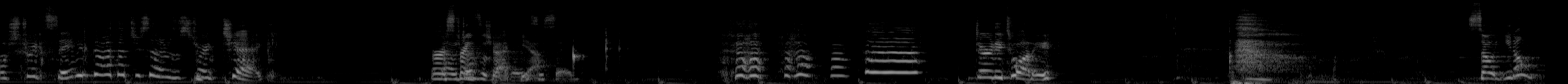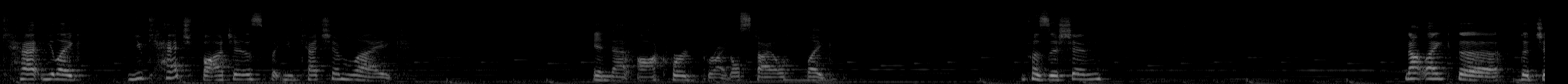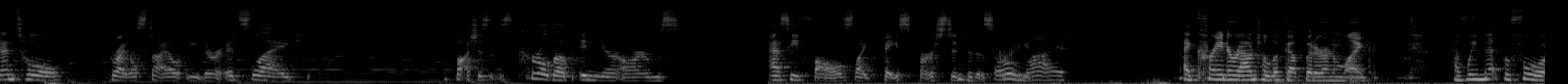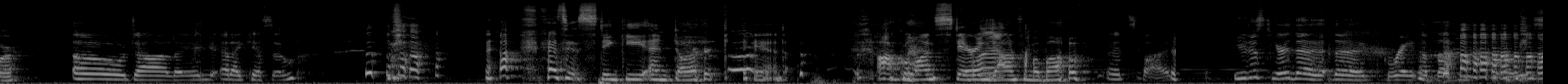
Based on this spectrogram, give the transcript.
Oh, strength saving throw? I thought you said it was a strength check. Or a No, strength check, matter, yeah. It's the same. Dirty 20. So you don't catch you like you catch Botchus, but you catch him like in that awkward bridal style like position. Not like the the gentle bridal style either. It's like Botchus is curled up in your arms as he falls like face first into this Oh my. I crane around to look up at her and I'm like, Have we met before? Oh, darling. And I kiss him. As it's stinky and dark and Aquilon staring down from above. It's fine. You just hear the the grate above you close,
